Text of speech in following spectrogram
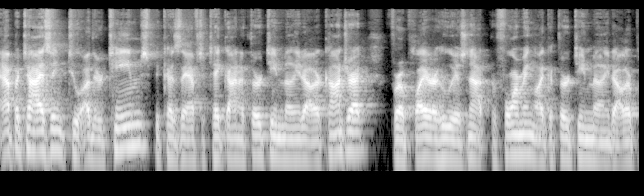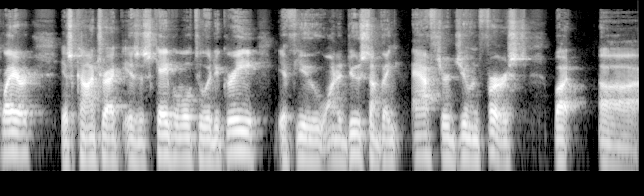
appetizing to other teams because they have to take on a $13 million contract for a player who is not performing like a $13 million player. His contract is escapable to a degree if you want to do something after June 1st. But uh,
